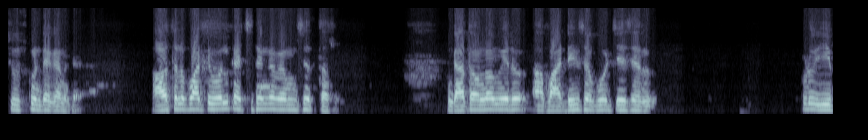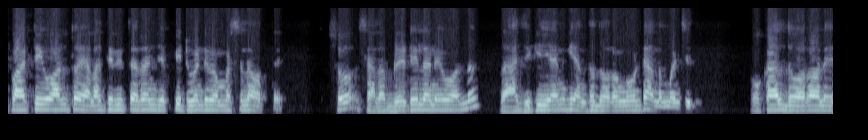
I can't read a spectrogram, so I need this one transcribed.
చూసుకుంటే కనుక అవతల పార్టీ వాళ్ళు ఖచ్చితంగా విమర్శిస్తారు. గతంలో మీరు ఆ పార్టీకి సపోర్ట్ చేశారు. ఇప్పుడు ఈ పార్టీ వాళ్ళతో ఎలా తిరుగుతారు అని చెప్పి ఇటువంటి విమర్శలే వస్తాయి. సో సెలబ్రిటీలు అనేవాళ్ళు రాజకీయానికి ఎంత దూరంగా ఉంటే అంత మంచిది. ఒకవేళ దూరాలి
